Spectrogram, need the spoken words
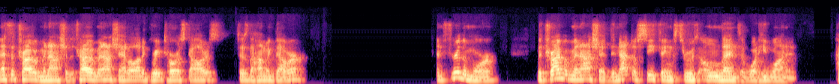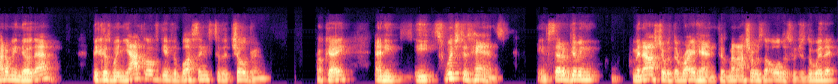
And that's the tribe of Menashe. The tribe of Menashe had a lot of great Torah scholars, says the Ha'amek Davar. And furthermore, the tribe of Menashe did not just see things through his own lens of what he wanted. How do we know that? Because when Yaakov gave the blessings to the children, okay, and he, he switched his hands, instead of giving Menashe with the right hand, because Menashe was the oldest, which is the way that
